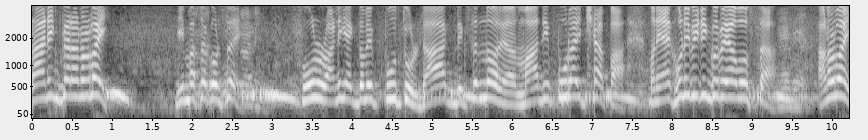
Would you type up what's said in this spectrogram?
রানিং পেরানোর ভাই, ডিম বাচ্চা করছে? ফুল রানিং একদমই পুতুল। ডাক দেখছেন না রে? আর মাদি পুরাই খ্যাপা। মানে এখনই বিটিং করবে এই অবস্থা। হ্যাঁ ভাই আনোর ভাই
